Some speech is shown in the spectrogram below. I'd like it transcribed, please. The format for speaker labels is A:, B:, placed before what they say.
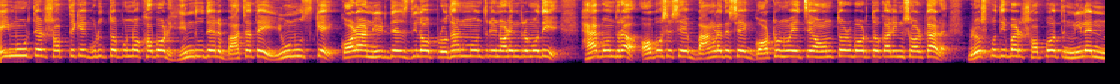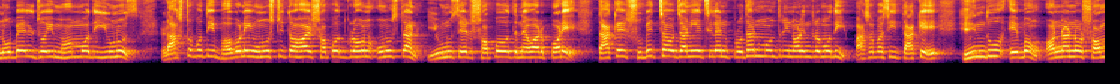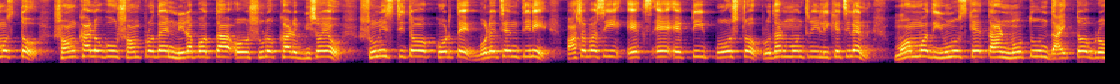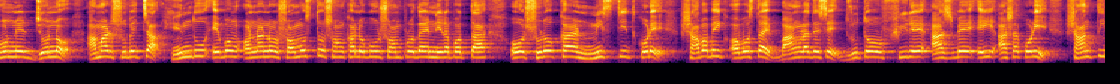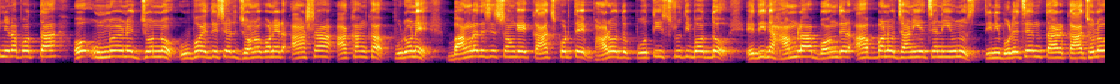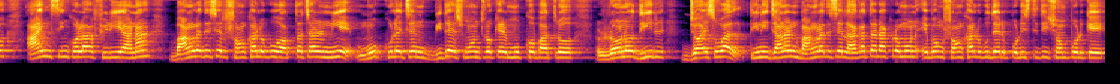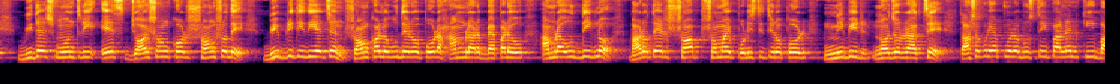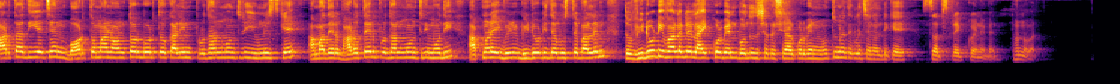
A: এই মুহূর্তের সবথেকে গুরুত্বপূর্ণ খবর, হিন্দুদের বাঁচাতে ইউনুসকে কড়া নির্দেশ দিল প্রধানমন্ত্রী নরেন্দ্র মোদী। হ্যাঁ বন্ধুরা, অবশেষে বাংলাদেশে গঠন হয়েছে অন্তর্বর্তকালীন সরকার। বৃহস্পতিবার শপথ নিলেন নোবেল জয়ী মোহাম্মদ ইউনুস। রাষ্ট্রপতি ভবনেই অনুষ্ঠিত হয় শপথ গ্রহণ অনুষ্ঠান। ইউনুসের শপথ নেওয়ার পরে তাকে শুভেচ্ছাও জানিয়েছিলেন প্রধানমন্ত্রী নরেন্দ্র মোদী। পাশাপাশি তাকে হিন্দু এবং অন্যান্য সমস্ত সংখ্যালঘু সম্প্রদায়ের নিরাপত্তা ও সুরক্ষার বিষয়েও সুনিশ্চিত করতে বলেছেন তিনি। পাশাপাশি এক্স এ একটি পোস্টও প্রধানমন্ত্রী লিখেছিলেন, মোহাম্মদ ইউনুসকে তার নতুন দায়িত্ব গ্রহণের জন্য আমার শুভেচ্ছা। হিন্দু এবং অন্যান্য সমস্ত সংখ্যালঘু সম্প্রদায়ের নিরাপত্তা ও সুরক্ষা নিশ্চিত করে স্বাভাবিক অবস্থায় বাংলাদেশে দ্রুত ফিরে আসবে এই আশা করি। শান্তি, নিরাপত্তা ও উন্নয়নের জন্য উভয় দেশের জনগণের আশা, আকাঙ্ক্ষা পূরণে বাংলাদেশের সঙ্গে কাজ করতে ভারত প্রতিশ্রুতিবদ্ধ। এদিন হামলা, বন্ধের আহ্বানও জানিয়েছেন ইউনুস। তিনি বলেছেন, তার কাজ হলো আইন শৃঙ্খলা ফিরিয়ে আনা। বাংলাদেশের সংখ্যালঘু অত্যাচার নিয়ে মুখ খুলেছেন বিদেশ মন্ত্রকের মুখপাত্র রণধীর জয়সওয়াল। তিনি জানান, বাংলাদেশে লাগাতার আক্রমণ এবং সংখ্যালঘুদের পরিস্থিতি সম্পর্কে বিদেশ মন্ত্রী এস জয়শঙ্কর সংসদে বিবৃতি দিয়েছেন, সংখ্যালঘুদের ওপর হামলার ব্যাপারেও আমরা উদ্বিগ্ন। ভারতের সব সময় পরিস্থিতির ওপর নিবিড় নজর রাখছে। তো আশা করি আপনারা বুঝতেই পারলেন কি বার্তা দিয়েছেন বর্তমান অন্তর্বর্তীকালীন প্রধানমন্ত্রী ইউনিসকে, আমাদের ভারতের প্রধানমন্ত্রী মোদী। আপনারা এই ভিডিওটিতে বুঝতে পারলেন। তো ভিডিওটি ভালো লাগলে লাইক করবেন, বন্ধুদের সাথে শেয়ার করবেন। নতুন হয়ে থাকলে চ্যানেলটিকে সাবস্ক্রাইব করে নেবেন। ধন্যবাদ।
